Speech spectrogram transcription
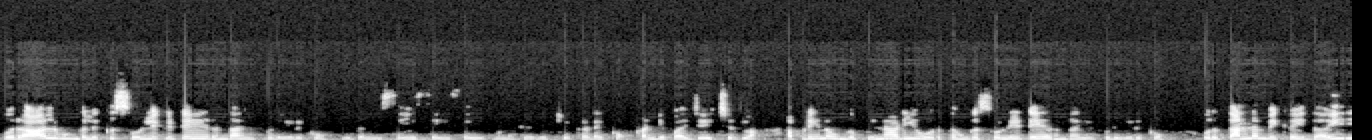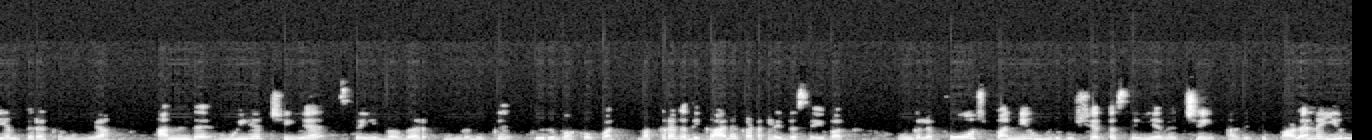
ஒரு ஆள் உங்களுக்கு சொல்லிக்கிட்டே இருந்தால் இப்படி இருக்கும். இதை நீ செய் செய் செய் உனக்கு வெற்றி கிடைக்கும். கண்டிப்பாக ஜெயிச்சிடலாம். அப்படின்னு உங்கள் பின்னாடியே ஒருத்தவங்க சொல்லிகிட்டே இருந்தால் எப்படி இருக்கும்? ஒரு தன்னம்பிக்கை தைரியம் பிறக்கும் இல்லையா? அந்த முயற்சியை செய்பவர் உங்களுக்கு குருபகவான் வக்ரகதி காலகட்டத்தில் இதை செய்வார். உங்களை ஃபோர்ஸ் பண்ணி ஒரு விஷயத்தை செய்ய வச்சு அதுக்கு பலனையும்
